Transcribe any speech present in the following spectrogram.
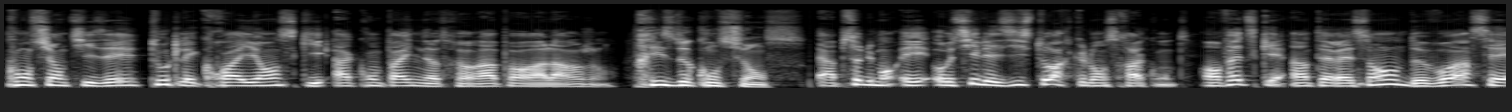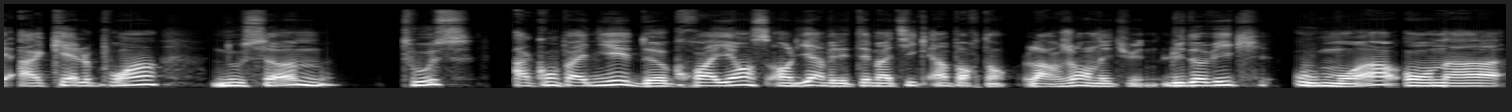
conscientiser toutes les croyances qui accompagnent notre rapport à l'argent. Prise de conscience. Absolument. Et aussi les histoires que l'on se raconte. En fait, ce qui est intéressant de voir, c'est à quel point nous sommes tous accompagnés de croyances en lien avec des thématiques importantes. L'argent en est une. Ludovic ou moi, on a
